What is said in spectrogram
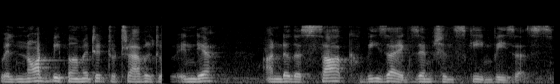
will not be permitted to travel to India under the SARC visa exemption scheme visas.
